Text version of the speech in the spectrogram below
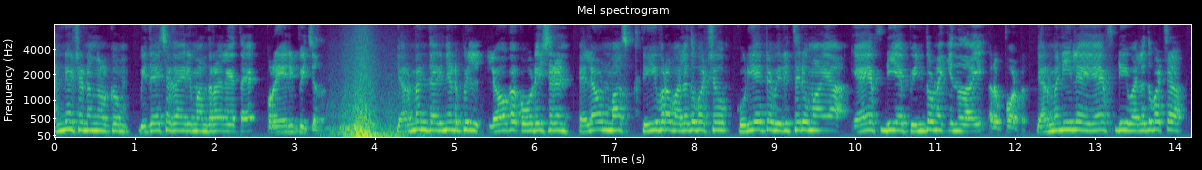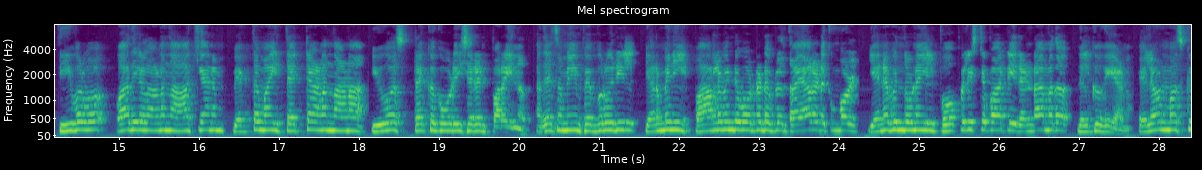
അന്വേഷണങ്ങൾക്കും വിദേശകാര്യ മന്ത്രാലയത്തെ പ്രേരിപ്പിച്ചത്. ജർമ്മൻ തെരഞ്ഞെടുപ്പിൽ ലോക കോടീശ്വരൻ എലോൺ മസ്ക് തീവ്ര വലതുപക്ഷവും കുടിയേറ്റ വിരുദ്ധരുമായ എ എഫ് ഡിയെ പിന്തുണയ്ക്കുന്നതായി റിപ്പോർട്ട്. ജർമ്മനിയിലെ എ എഫ് ഡി വലതുപക്ഷ തീവ്രവാദികളാണെന്ന ആഖ്യാനം വ്യക്തമായി തെറ്റാണെന്നാണ് യു എസ് ടെക് കോടീശ്വരൻ പറയുന്നത്. അതേസമയം ഫെബ്രുവരിയിൽ ജർമ്മനി പാർലമെന്റ് വോട്ടെടുപ്പിൽ തയ്യാറെടുക്കുമ്പോൾ ജനപിന്തുണയിൽ പോപ്പുലിസ്റ്റ് പാർട്ടി രണ്ടാമത് നിൽക്കുകയാണ്. എലോൺ മസ്ക്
